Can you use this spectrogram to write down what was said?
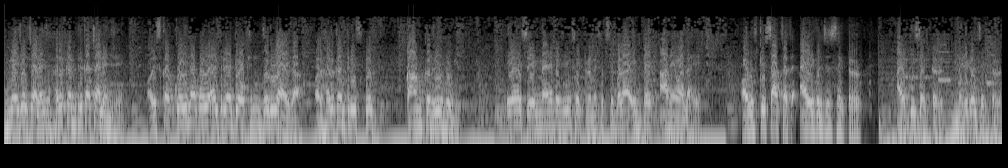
मेजर चैलेंज हर कंट्री का चैलेंज है। और इसका कोई ना कोई अल्टरनेटिव ऑप्शन ज़रूर आएगा, और हर कंट्री इस पर काम कर रही होगी। एआई से मैन्युफैक्चरिंग सेक्टर में सबसे बड़ा इम्पैक्ट आने वाला है। और उसके साथ साथ agriculture sector IT sector medical sector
